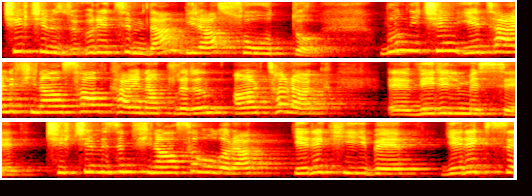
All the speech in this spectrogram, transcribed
çiftçimizi üretimden biraz soğuttu. Bunun için yeterli finansal kaynakların artarak e, verilmesi, çiftçimizin finansal olarak gerek hibe gerekse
